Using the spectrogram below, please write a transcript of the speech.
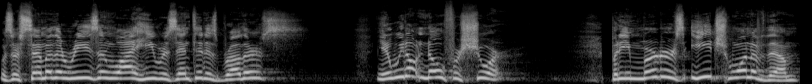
Was there some other reason why he resented his brothers? You know, we don't know for sure. But he murders each one of them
